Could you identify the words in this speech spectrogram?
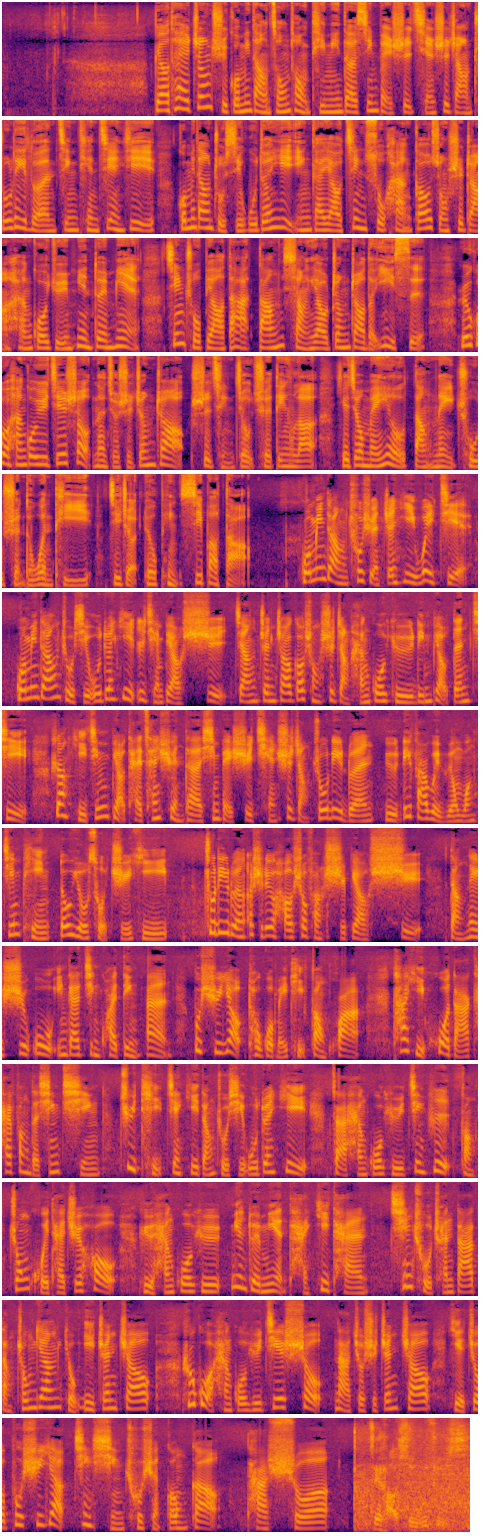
表态争取国民党总统提名的新北市前市长朱立伦今天建议，国民党主席吴敦义应该要尽速和高雄市长韩国瑜面对面，清楚表达党想要征召的意思。如果韩国瑜接受，那就是征召，事情就确定了，也就没有党内初选的问题。记者刘品希报道。国民党初选争议未解。国民党主席吴敦义日前表示，将征召高雄市长韩国瑜领表登记，让已经表态参选的新北市前市长朱立伦与立法委员王金平都有所质疑。朱立伦二十六号受访时表示，党内事务应该尽快定案，不需要透过媒体放话。他以豁达开放的心情，具体建议党主席吴敦义在韩国瑜近日访中回台之后，与韩国瑜面对面谈一谈。清楚传达党中央有意征召，如果韩国瑜接受，那就是征召，也就不需要进行初选公告。他说：“最好是吴主席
